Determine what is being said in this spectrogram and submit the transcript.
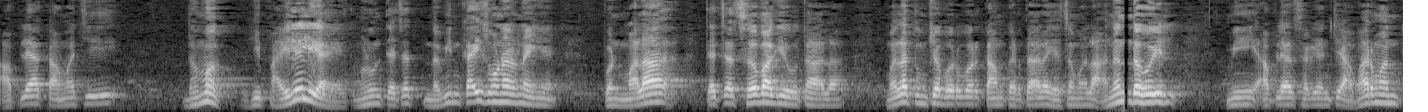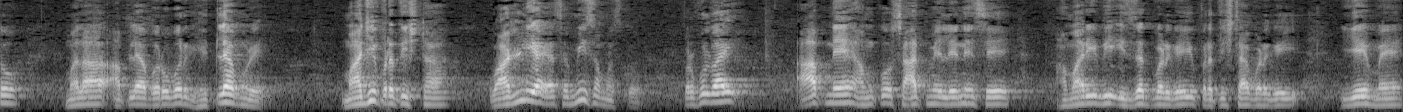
आपल्या कामाची धमक ही पाहिलेली आहे. म्हणून त्याच्यात नवीन काहीच होणार नाही आहे पण मला त्याच्यात सहभागी होता आला. मला तुमच्याबरोबर काम करता आलं ह्याचा मला आनंद होईल. मी आपल्या सगळ्यांचे आभार मानतो. मला आपल्याबरोबर घेतल्यामुळे माझी प्रतिष्ठा वाढली है ऐसा मी समझता हूँ प्रफुल्ल भाई आपने हमको साथ में लेने से हमारी भी इज़्ज़त बढ़ गई, प्रतिष्ठा बढ़ गई। ये मैं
